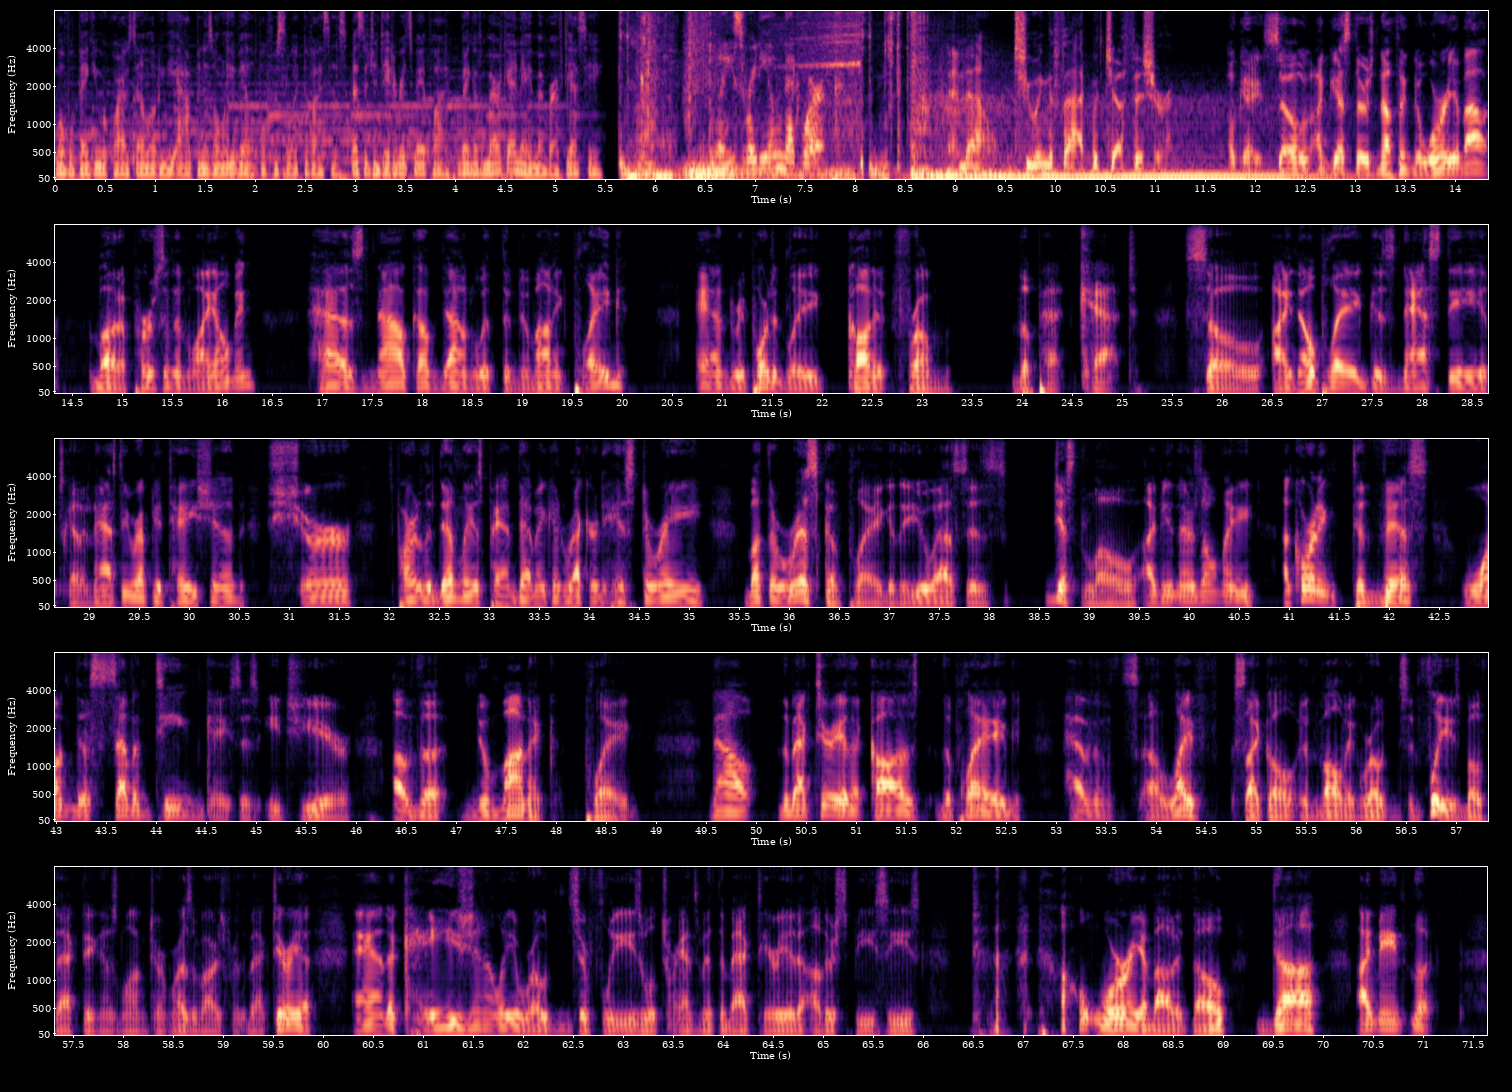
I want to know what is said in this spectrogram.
Mobile banking requires downloading the app and is only available for select devices. Message and data rates may apply. Bank of America and a member FDIC. Blaze Radio Network. And now, Chewing the Fat with Jeff Fisher. Okay, so I guess there's nothing to worry about, but a person in Wyoming has now come down with the pneumonic plague and reportedly caught it from the pet cat. So I know plague is nasty. It's got a nasty reputation. Sure, it's part of the deadliest pandemic in record history, but the risk of plague in the U.S. is just low. I mean, there's only, according to this, 1 to 17 cases each year of the pneumonic plague. Now, the bacteria that caused the plague have a life cycle involving rodents and fleas, both acting as long term reservoirs for the bacteria. And occasionally, rodents or fleas will transmit the bacteria to other species. Don't worry about it, though. Duh. I mean, look,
